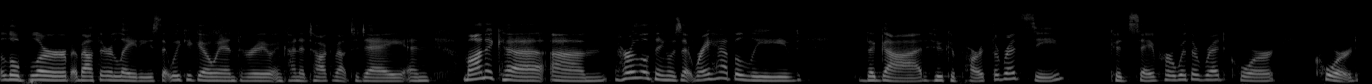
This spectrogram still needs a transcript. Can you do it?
a little blurb about their ladies that we could go in through and kind of talk about today. And Monica, um, her little thing was that Rahab believed the God who could part the Red Sea, could save her with a red cord, cord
